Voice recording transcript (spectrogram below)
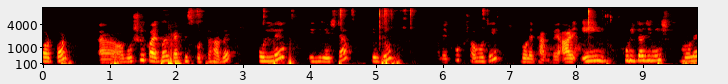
পরপর অবশ্যই কয়েকবার প্র্যাকটিস করতে হবে। করলে এই জিনিসটা কিন্তু মানে খুব সহজেই মনে থাকবে। আর এই কুড়িটা জিনিস মনে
